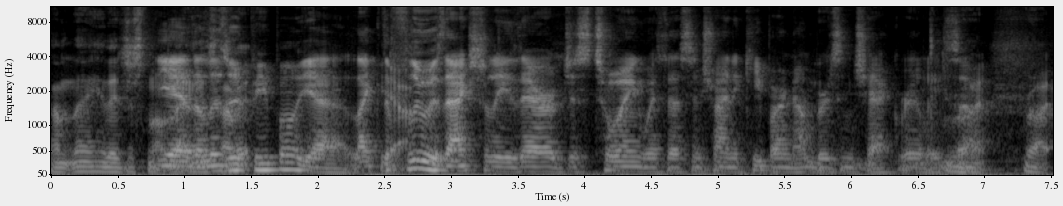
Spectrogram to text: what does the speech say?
haven't they? They're just not. yeah the lizard people yeah like the Yeah. flu is actually they're just toying with us and trying to keep our numbers in check really so Right,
